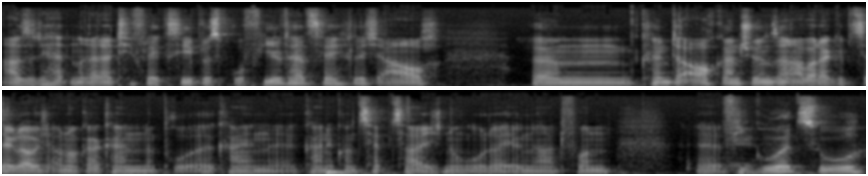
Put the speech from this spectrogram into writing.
Also der hat ein relativ flexibles Profil tatsächlich auch. Ähm, könnte auch ganz schön sein, aber da gibt es ja, glaube ich, auch noch gar keine, keine, keine Konzeptzeichnung oder irgendeine Art von äh, Figur zu.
